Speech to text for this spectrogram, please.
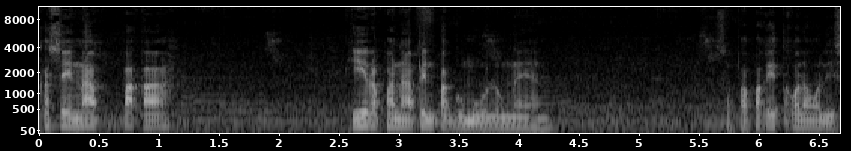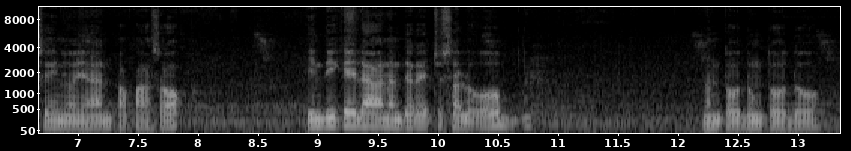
kasi napaka hirap hanapin pag gumulong na yan. So papakita ko lang ulit sa inyo. Yan papasok. Hindi kailangan ng diretso sa loob ng todong todo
